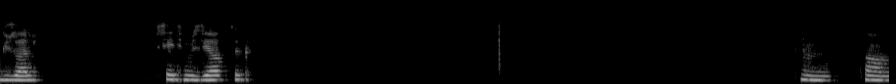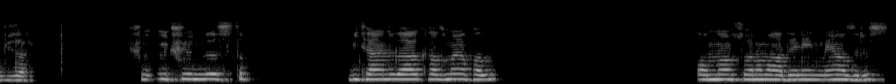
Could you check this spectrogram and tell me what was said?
Güzel. Setimizi yaptık. Hmm, tamam güzel. Şu üçünü de ısıtıp bir tane daha kazma yapalım. Ondan sonra madene inmeye hazırız.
